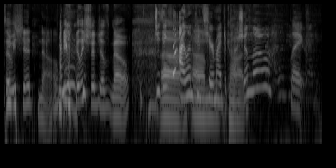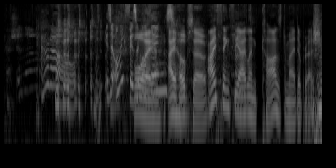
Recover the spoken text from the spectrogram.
So we we should know. we really should just know. Do you think Uh, the island could cure um, my God. depression though? Like, I don't know. Is it only physical Boy, things? I hope so. I think the island caused my depression.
